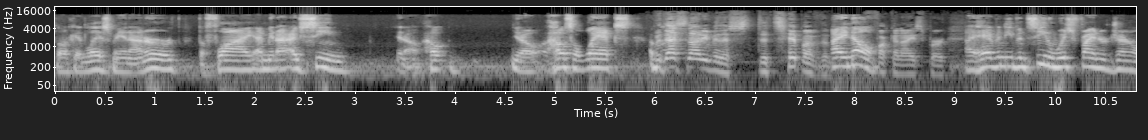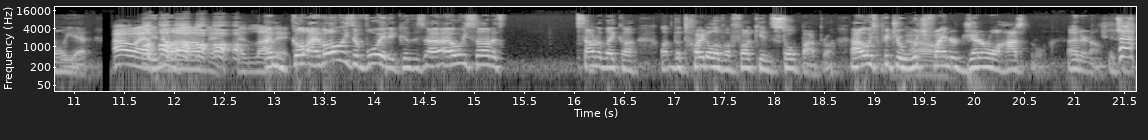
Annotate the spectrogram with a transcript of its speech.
fucking Last Man on Earth, The Fly. I mean, I, I've seen, you know, how, you know, House of Wax. But that's not even the, the tip of the I know. fucking iceberg. I haven't even seen Witchfinder General yet. Oh, I love it. I love I'm it. Go, I've always avoided because I, I always thought it sounded like a, a the title of a fucking soap opera. I always picture Witchfinder General Hospital. I don't know. It's just-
